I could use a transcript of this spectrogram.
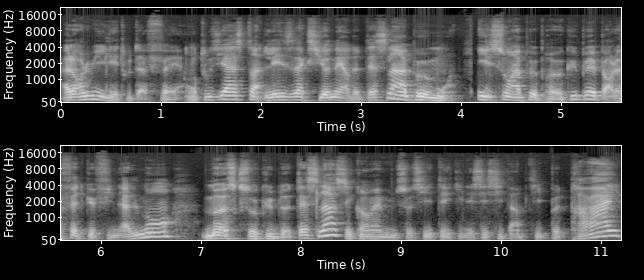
Alors lui, il est tout à fait enthousiaste, les actionnaires de Tesla un peu moins. Ils sont un peu préoccupés par le fait que finalement, Musk s'occupe de Tesla, c'est quand même une société qui nécessite un petit peu de travail.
